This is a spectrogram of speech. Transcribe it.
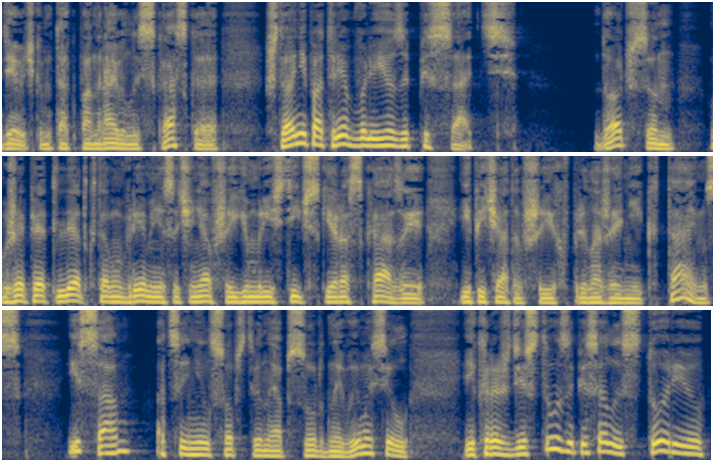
Девочкам так понравилась сказка, что они потребовали ее записать. Доджсон — уже пять лет к тому времени сочинявший юмористические рассказы и печатавший их в приложении к «Таймс», и сам оценил собственный абсурдный вымысел и к Рождеству записал историю,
